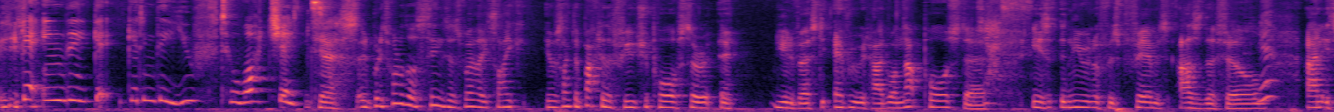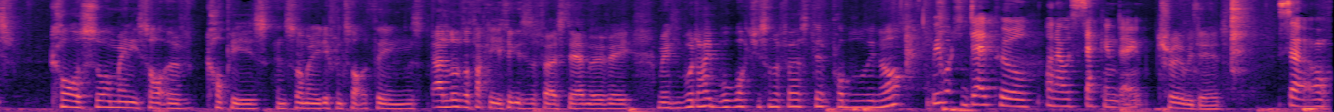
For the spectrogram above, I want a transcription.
getting the get, getting the youth to watch it. Yes, but it's one of those things as well. It's like it was like the Back to the Future poster at, at university. Everyone had one. That poster Yes. Is near enough as famous as the film, Yeah. and it's caused so many sort of copies and so many different sort of things. I love the fact that you think this is a first date movie. I mean, would I watch this on a first date? Probably not. We watched Deadpool on our second date. True, we did. So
